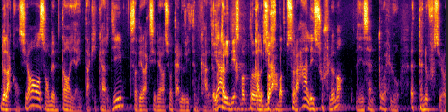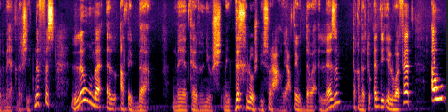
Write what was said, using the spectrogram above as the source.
de la conscience, en même temps il y a une tachycardie, c'est-à-dire accélération du rythme cardiaque. القلب يخبط القلب بسرعة. يخبط بسرعه ليسوفلمون الانسان تروح له التنفس يعود ما يقدرش يتنفس لو ما الاطباء ما ينترفنيوش ما يتدخلوش بسرعه ويعطيو الدواء اللازم تقدر تؤدي الى الوفاه او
